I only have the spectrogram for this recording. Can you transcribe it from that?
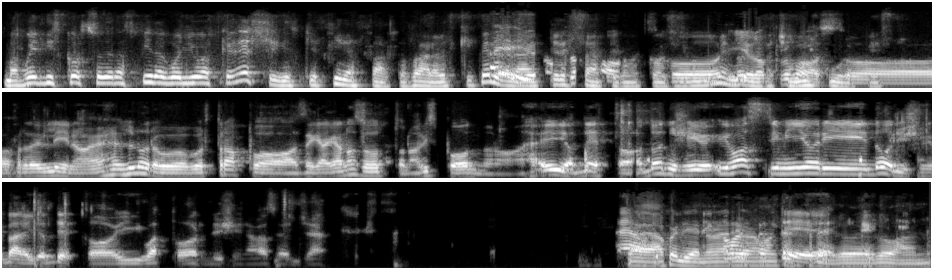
Ma quel discorso della sfida con gli UHS che, che fine ha fatto, Fara? Perché quella Eh, era interessante come cosa. Secondo me io l'ho proposto, fratellino, e loro purtroppo si cagano sotto, non rispondono. E io ho detto 12, i vostri migliori 12, mi pare, gli ho detto i 14, una cosa del genere. Eh, quelli non arrivano manco a te, tre, dove, eh, dove vanno?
